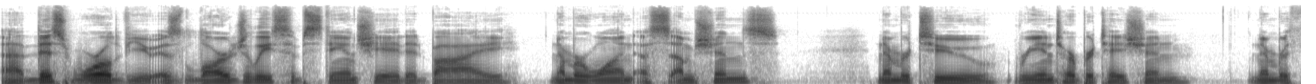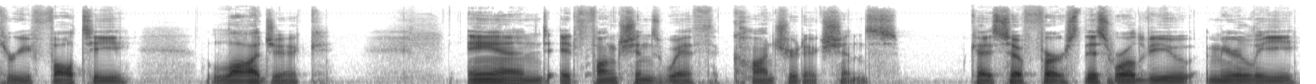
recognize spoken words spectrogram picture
Uh, this worldview is largely substantiated by number one, assumptions, number two, reinterpretation, number three, faulty logic, and it functions with contradictions. Okay, so first, this worldview merely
